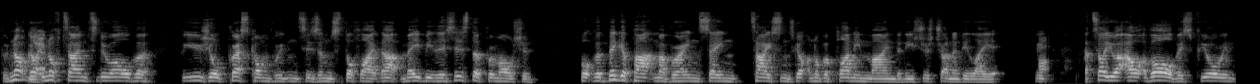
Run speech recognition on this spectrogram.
They've not got yeah. enough time to do all the, the usual press conferences and stuff like that. Maybe this is the promotion. But the bigger part of my brain saying Tyson's got another plan in mind and he's just trying to delay it. Oh. I tell you, out of all this, Fury,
